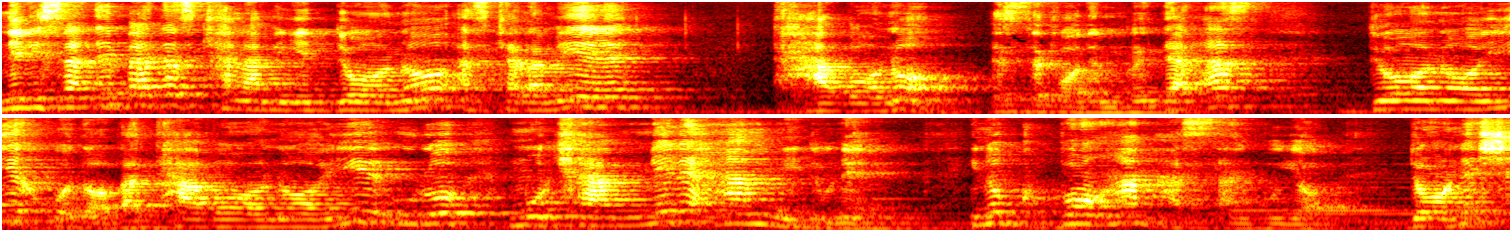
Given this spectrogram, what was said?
نویسنده بعد از کلمه دانا از کلمه توانا استفاده می‌کنه. در اصل دانایی خدا و توانایی او رو مکمل هم می‌دونه. اینا با هم هستن گویا. دانش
